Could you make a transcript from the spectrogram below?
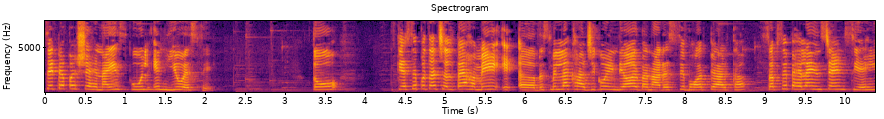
set up a shehnai school in USA तो कैसे पता चलता है? हमें बिस्मिल्ला खां जी को इंडिया और बनारस से बहुत प्यार था। सबसे पहला इंस्टेंस यही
